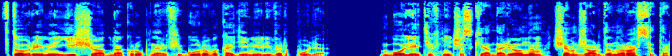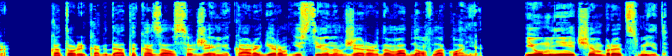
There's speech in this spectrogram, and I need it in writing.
в то время еще одна крупная фигура в Академии Ливерпуля, более технически одаренным, чем Джордан Росситер, который когда-то казался Джейми Каррагером и Стивеном Джерардом в одном флаконе, и умнее, чем Брэд Смит,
